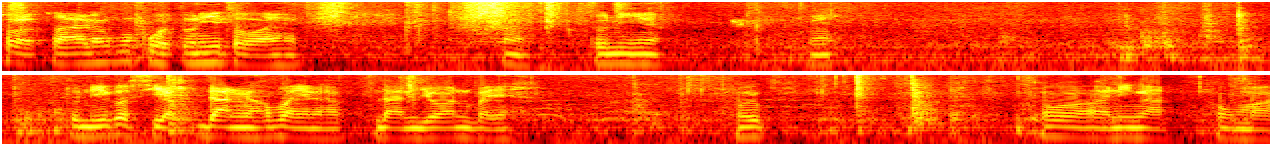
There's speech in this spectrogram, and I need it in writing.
สอดซ้ายแล้วมาปวดตัวนี้ต่อครับอ่าตัวนี้นะเห็นไหมตัวนี้ก็เสียบดันเข้าไปนะครับ ดันย้อนไปปึ๊บ เพราะว่าอันนี้งัดออกมา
